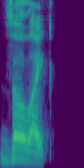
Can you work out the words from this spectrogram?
the like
